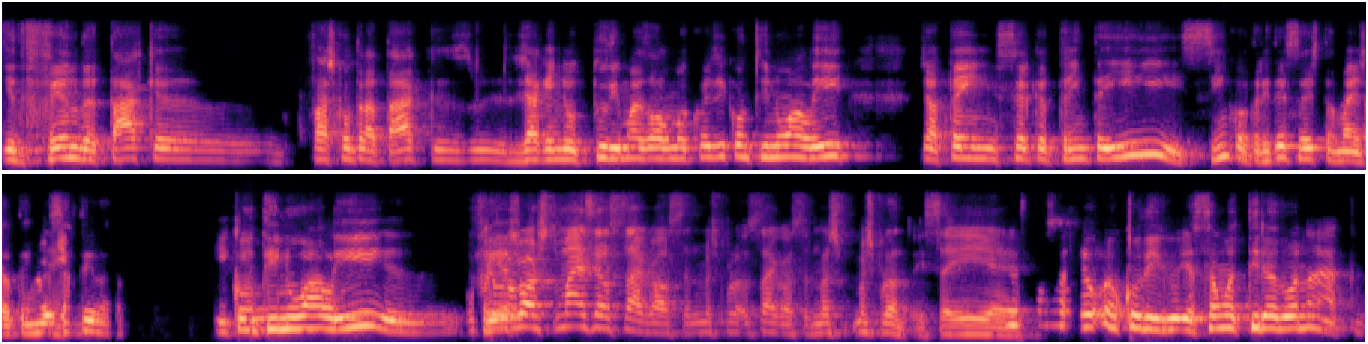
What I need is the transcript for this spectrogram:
e defende, ataca, faz contra-ataques, já ganhou tudo e mais alguma coisa e continua ali. Já tem cerca de 35 ou 36 também, já tem uma certa idade e continua ali. O que eu gosto mais é o Sagossen, mas, mas, mas, pronto, isso aí é. É, o que eu digo, esse é um atirador nato,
